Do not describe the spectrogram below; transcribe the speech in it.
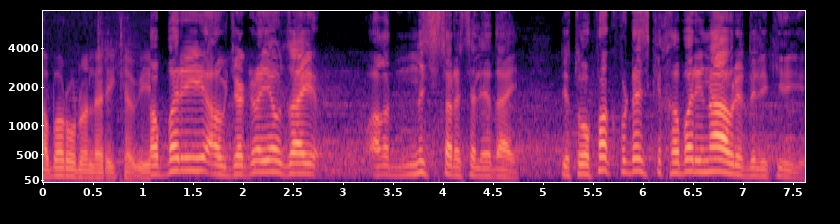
خبرو نه لرې کوي. خبرې او جګړه یو ځای نشي سره چلېدای، د توپک په ډز کې خبرې نه اورېدل کېږي،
